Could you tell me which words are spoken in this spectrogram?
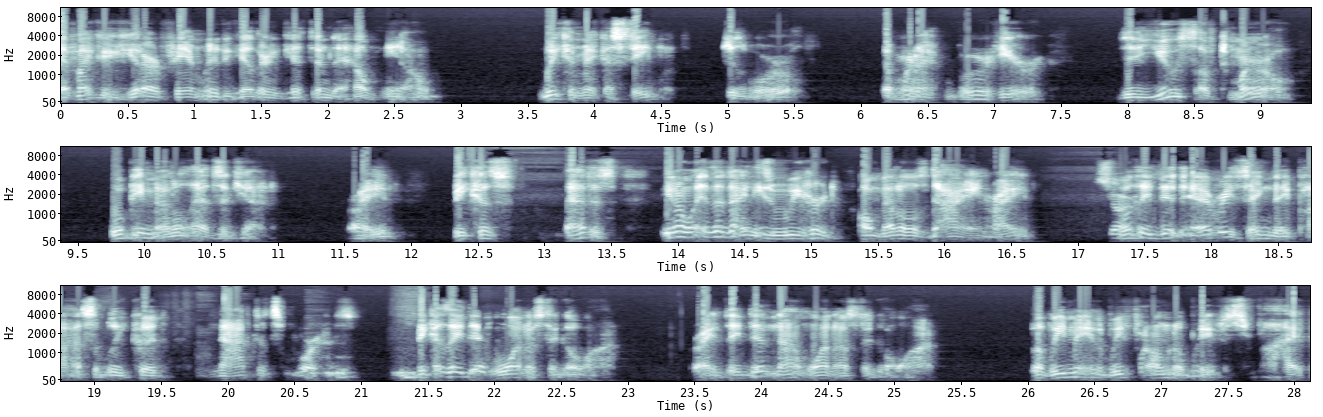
If I could get our family together and get them to help me out, we can make a statement to the world that we're not, we're here. The youth of tomorrow will be metalheads again, right? Because that is, you know, in the '90s we heard, "Oh, metal is dying," right? Sure. Well, they did everything they possibly could not to support us because they didn't want us to go on, right? They did not want us to go on, but we made we found a way to survive,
